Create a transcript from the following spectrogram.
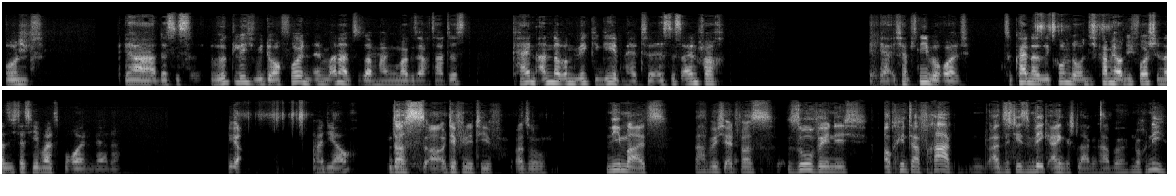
Und ja, dass es wirklich, wie du auch vorhin in einem anderen Zusammenhang mal gesagt hattest, keinen anderen Weg gegeben hätte. Es ist einfach, ja, ich habe es nie bereut. Zu keiner Sekunde. Und ich kann mir auch nicht vorstellen, dass ich das jemals bereuen werde. Ja. Bei dir auch? Das äh, definitiv. Also niemals habe ich etwas so wenig auch hinterfragt, als ich diesen Weg eingeschlagen habe. Noch nie.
